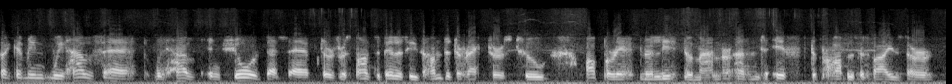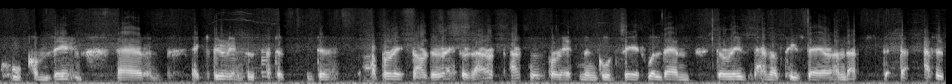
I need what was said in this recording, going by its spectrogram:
like I mean, we have uh, we have ensured that uh, there's responsibilities on the directors to operate in a legal manner, and if the process advisor who comes in um, experiences that the, the operate our directors are, are operating in good faith, well then there is penalties there, and that's that, that is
